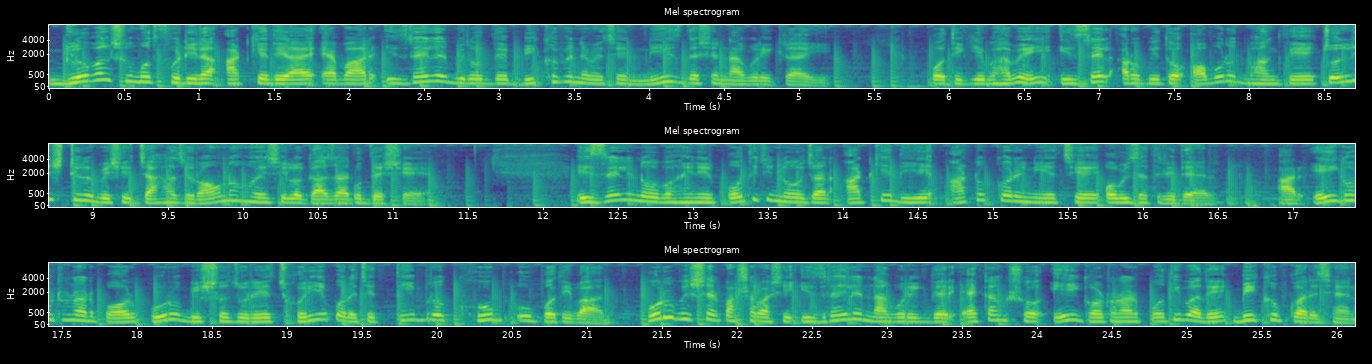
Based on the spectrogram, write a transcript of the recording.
গ্লোবাল সুমুদ ফুটিলা আটকে দেয়ায় এবার ইসরায়েলের বিরুদ্ধে বিক্ষোভে নেমেছে নিজ দেশের নাগরিকরাই। প্রতীকীভাবেই ইসরায়েল আরোপিত অবরোধ ভাঙতে চল্লিশটিরও বেশি জাহাজ রওনা হয়েছিল গাজার উদ্দেশ্যে। ইসরায়েলি নৌবাহিনীর প্রতিটি নৌযান আটকে দিয়ে আটক করে নিয়েছে অভিযাত্রীদের। আর এই ঘটনার পর পুরো বিশ্ব জুড়ে ছড়িয়ে পড়েছে তীব্র ক্ষোভ ও প্রতিবাদ। পুরো বিশ্বের পাশাপাশি ইসরায়েলের নাগরিকদের একাংশ এই ঘটনার প্রতিবাদে বিক্ষোভ করেছেন।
